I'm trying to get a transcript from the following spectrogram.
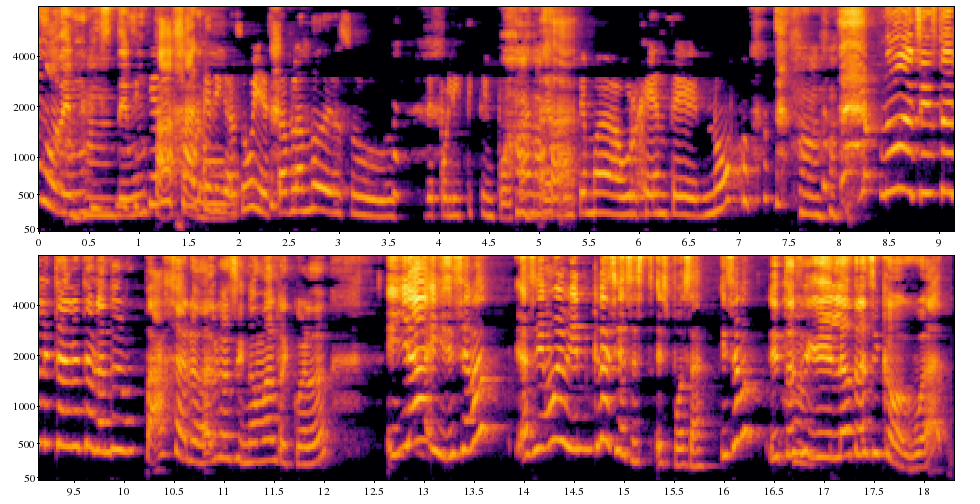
como de un, de un pájaro. que digas, uy, está hablando de su. de política importante, de un tema urgente. No. no, así está literalmente hablando de un pájaro, algo así, no mal recuerdo. Y ya, y se va. Así, muy bien, gracias, esposa. Y se va. Entonces, y la otra así como, ¿what?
